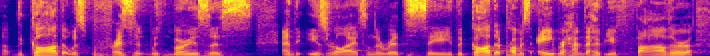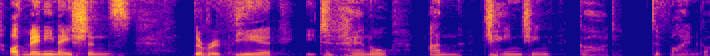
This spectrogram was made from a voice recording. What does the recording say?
Uh, the God that was present with Moses and the Israelites on the Red Sea, the God that promised Abraham that he'd be a father of many nations, the revered, eternal, unchanging God, divine God.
